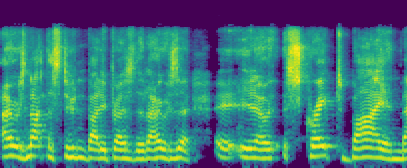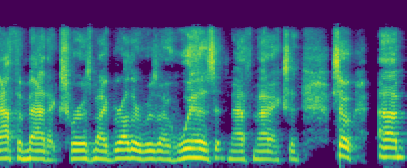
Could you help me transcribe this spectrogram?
I was not the student body president. I was a, you know, scraped by in mathematics, whereas my brother was a whiz at mathematics. And so um,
